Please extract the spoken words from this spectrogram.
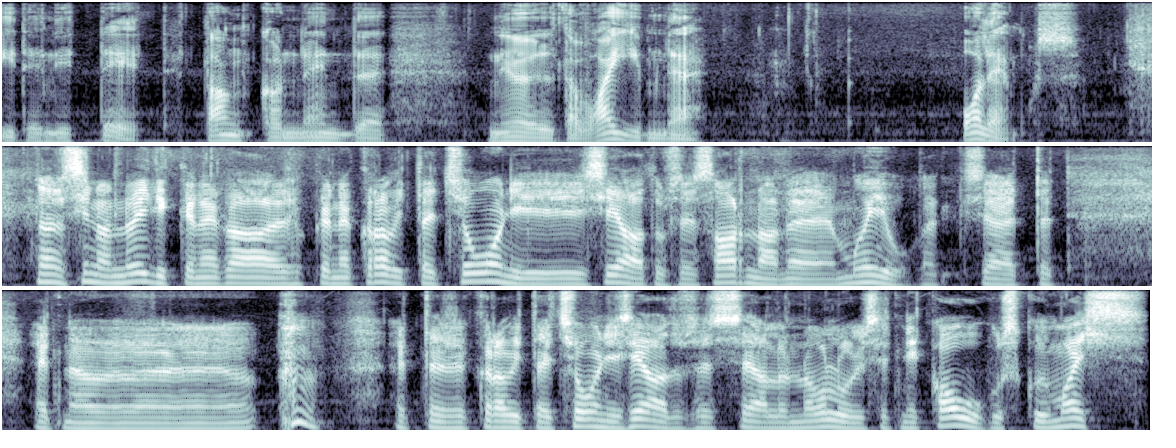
identiteet, tank on nende nii-öelda vaimne olemus no siin on veidikene ka niisugune gravitatsiooniseaduse sarnane mõju, eks, ja et, et et no, et gravitatsiooniseaduses seal on oluliselt nii kaugus kui mass.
